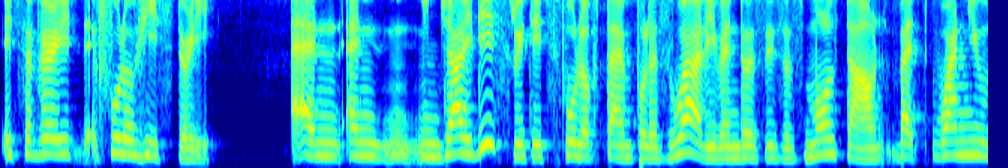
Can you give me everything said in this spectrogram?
it's a very full of history and and in Jiali district it's full of temple as well even though it's a small town. But when you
